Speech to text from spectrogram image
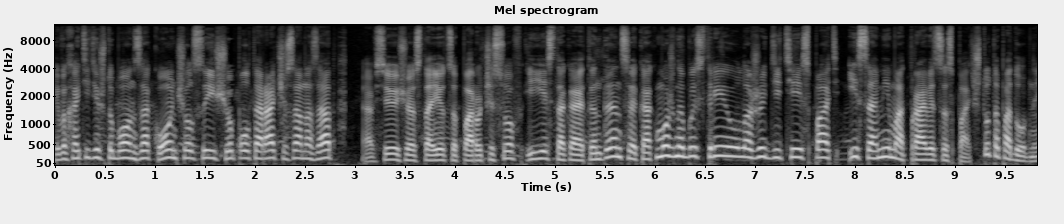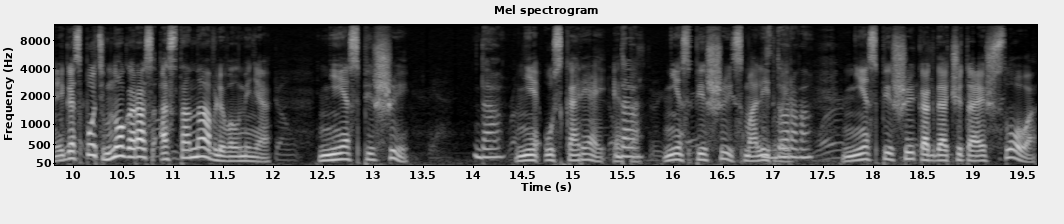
и вы хотите, чтобы он закончился еще полтора часа назад, а все еще остается пару часов, и есть такая тенденция, как можно быстрее уложить детей спать и самим отправиться спать. Что-то подобное. И Господь много раз останавливал меня. Не спеши. Да, Не ускоряй это. Да. Не спеши с молитвой. здорово. Не спеши, когда читаешь Слово.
